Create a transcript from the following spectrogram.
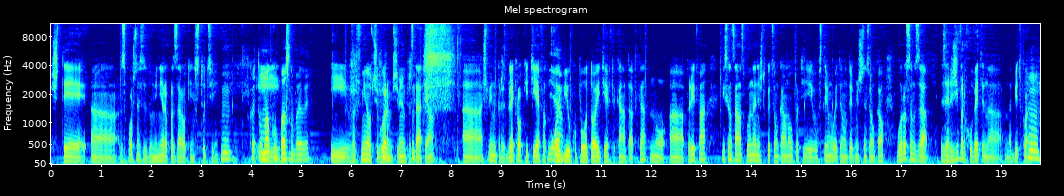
ще а, започне да се доминира пазара от институции. М, Което е малко опасно, бе. И в миналото ще говорим, ще минем през тази тема. А, ще минем през BlackRock ETF, Yeah. кой бил купувал този ETF, така нататък. Но а, преди това искам само да спомена нещо, което съм казал много пъти в стримовете, но теб нищо не съм казал. Говорил съм за, за режи върховете на, на биткоин. М,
